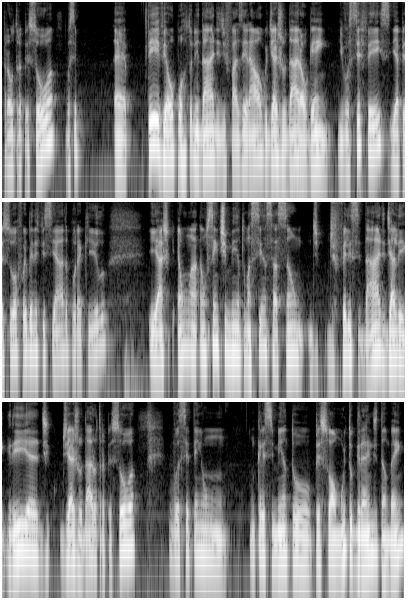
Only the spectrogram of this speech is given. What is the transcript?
para outra pessoa, você é, teve a oportunidade de fazer algo, de ajudar alguém, e você fez, e a pessoa foi beneficiada por aquilo. E acho que é, uma, é um sentimento, uma sensação de, de felicidade, de alegria, de, de ajudar outra pessoa. Você tem um, um crescimento pessoal muito grande também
